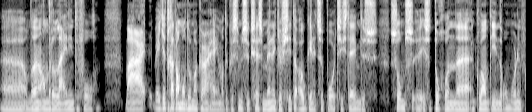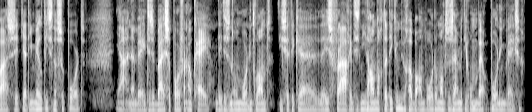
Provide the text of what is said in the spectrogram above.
uh, om dan een andere lijn in te volgen. Maar weet je, het gaat allemaal door elkaar heen, want de Customer Success Managers zitten ook in het support systeem. Dus soms is het toch een, uh, een klant die in de onboarding fase zit, ja, die mailt iets naar support. Ja, en dan weten ze bij support van oké, dit is een onboarding klant. Die zet ik deze vraag. Het is niet handig dat ik hem nu ga beantwoorden, want ze zijn met die onboarding bezig.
